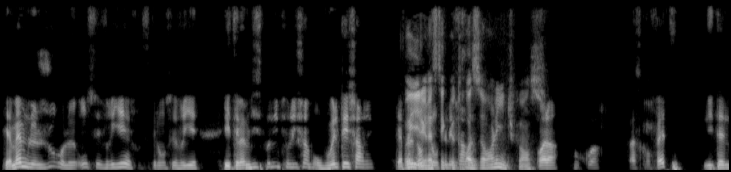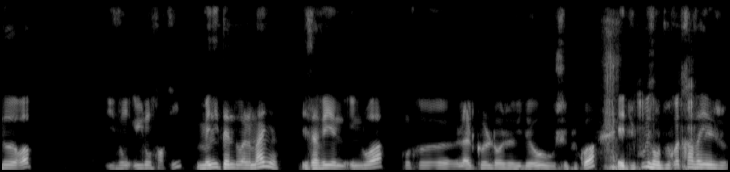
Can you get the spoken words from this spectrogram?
Il y a même le jour, le 11 février, je crois que c'était le 11 février, il était même disponible sur l'eShop, on pouvait le télécharger. Il y a oui, il est resté que téléchargé. 3 heures en ligne, je pense. Voilà. Pourquoi? Parce qu'en fait, Nintendo Europe, ils ont ils l'ont sorti, mais Nintendo Allemagne, ils avaient une, une loi contre euh, l'alcool dans les jeux vidéo ou je sais plus quoi, et du coup ils ont dû retravailler le jeu.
